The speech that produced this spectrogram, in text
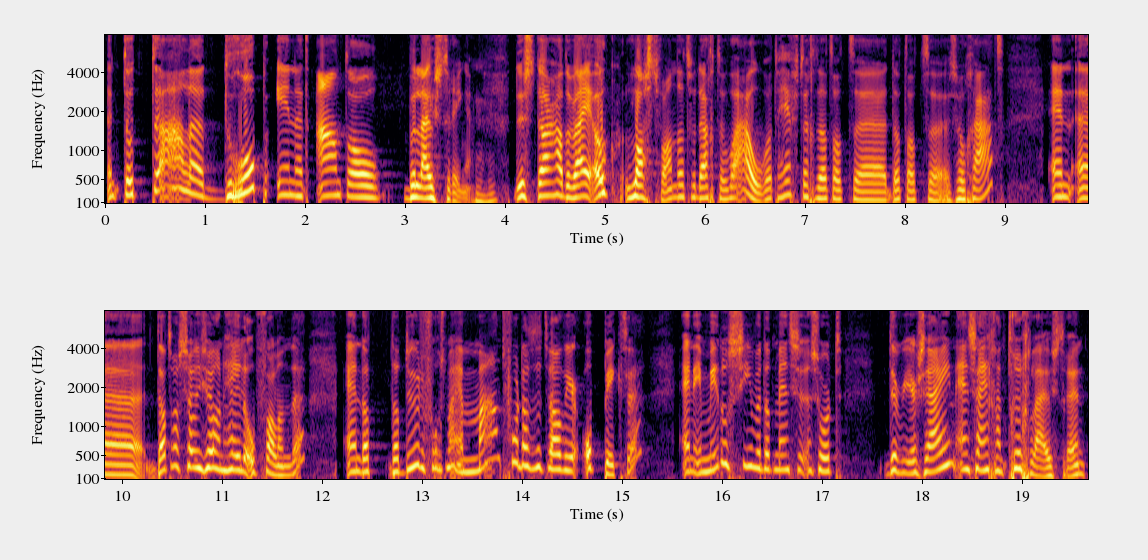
een totale drop in het aantal beluisteringen. Mhm. Dus daar hadden wij ook last van. Dat we dachten, wauw, wat heftig dat dat, eh, dat, dat zo gaat. En dat was sowieso een hele opvallende. En dat, dat duurde volgens mij een maand voordat het wel weer oppikte. En inmiddels zien we dat mensen een soort er weer zijn en zijn gaan terugluisteren. En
